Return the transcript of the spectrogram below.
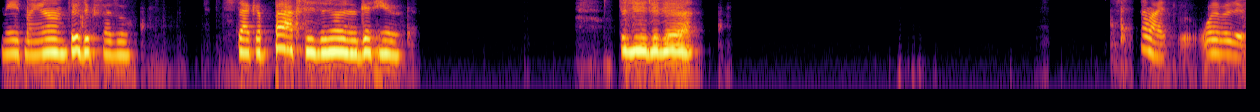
Made my own physics puzzle. Stack of boxes in order to get here. Da-da-da-da. Alright, what do I do?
